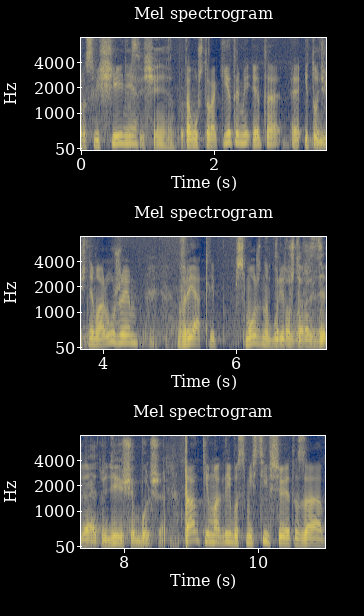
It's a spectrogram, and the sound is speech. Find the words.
просвещение, просвещение. потому что ракетами это э, и точечным оружием вряд ли сможно это будет. То, что разделяет людей еще больше. Танки могли бы смести все это за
